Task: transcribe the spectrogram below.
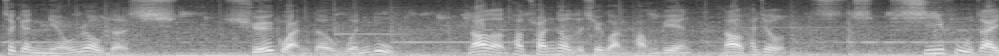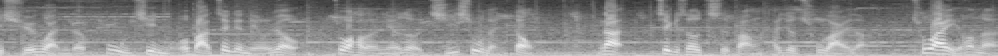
这个牛肉的血管的纹路，然后呢，它穿透的血管旁边，然后它就吸附在血管的附近。我把这个牛肉做好的牛肉急速冷冻，那这个时候脂肪它就出来了。出来以后呢，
